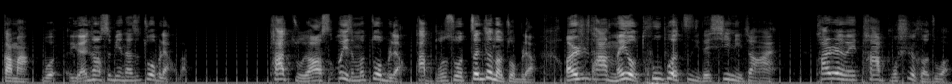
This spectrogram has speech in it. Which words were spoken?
干嘛？我原创视频他是做不了的，他主要是为什么做不了？他不是说真正的做不了，而是他没有突破自己的心理障碍，他认为他不适合做，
